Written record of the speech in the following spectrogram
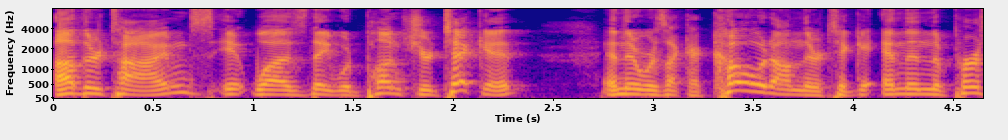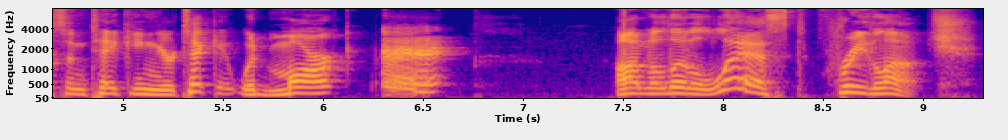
Other times it was they would punch your ticket and there was like a code on their ticket, and then the person taking your ticket would mark on a little list free lunch.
